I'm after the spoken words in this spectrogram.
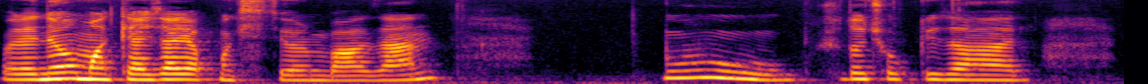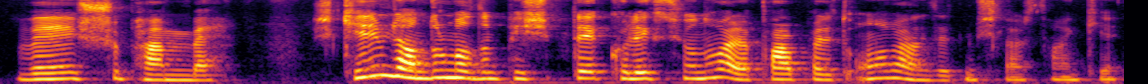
Böyle neo makyajlar yapmak istiyorum bazen. Uuu, şu da çok güzel. Ve şu pembe. Şu Kerimcan Durmaz'ın peşimde koleksiyonu var ya far paleti ona benzetmişler sanki.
